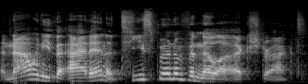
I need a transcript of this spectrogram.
And now we need to add in a teaspoon of vanilla extract.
